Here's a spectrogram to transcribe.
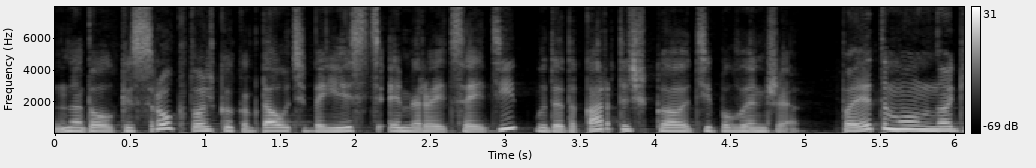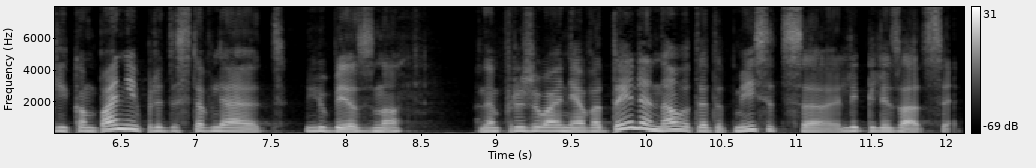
на долгий срок только когда у тебя есть Emirates ID, вот эта карточка типа ВНЖ. Поэтому многие компании предоставляют любезно на проживание в отеле на вот этот месяц э, легализации.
